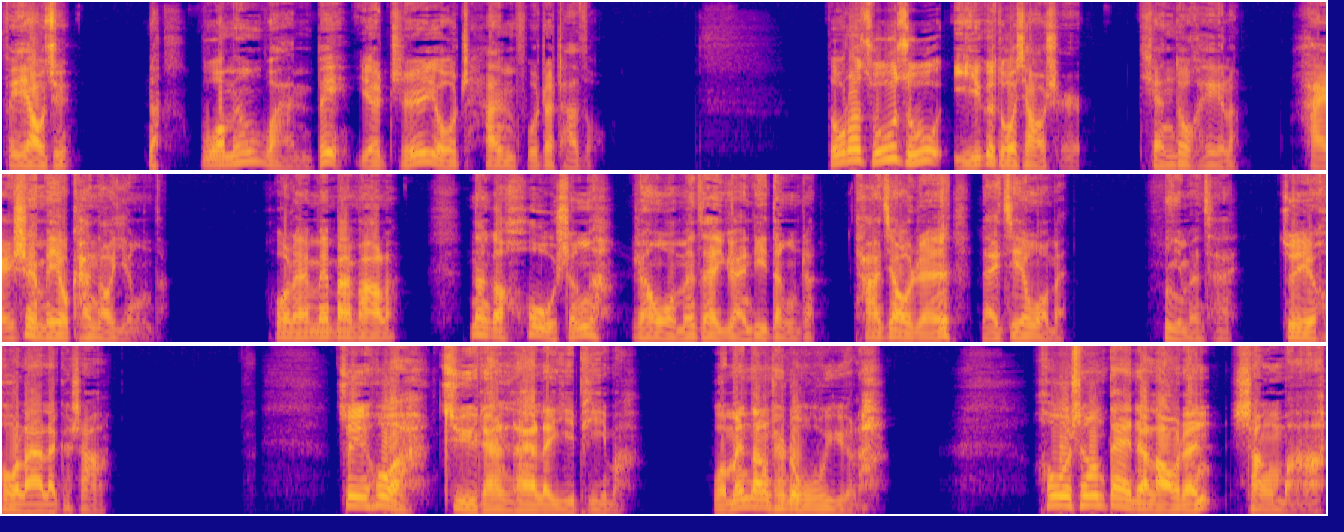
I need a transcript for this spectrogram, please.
非要去。那我们晚辈也只有搀扶着他走。走了足足一个多小时，天都黑了，还是没有看到影子。后来没办法了，那个后生啊，让我们在原地等着，他叫人来接我们。你们猜，最后来了个啥？最后啊，居然来了一匹马，我们当时都无语了。后生带着老人上马，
